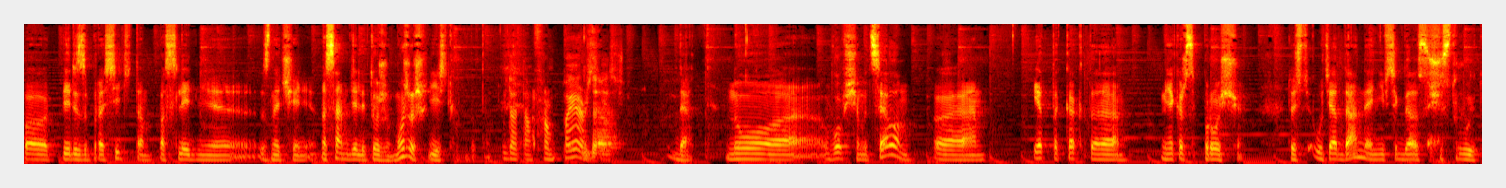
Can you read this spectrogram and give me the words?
перезапросить там последнее значение. На самом деле тоже можешь, есть как бы там. Да, там from pairs да. есть. Да, но в общем и целом э, это как-то, мне кажется, проще. То есть у тебя данные, они всегда существуют.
